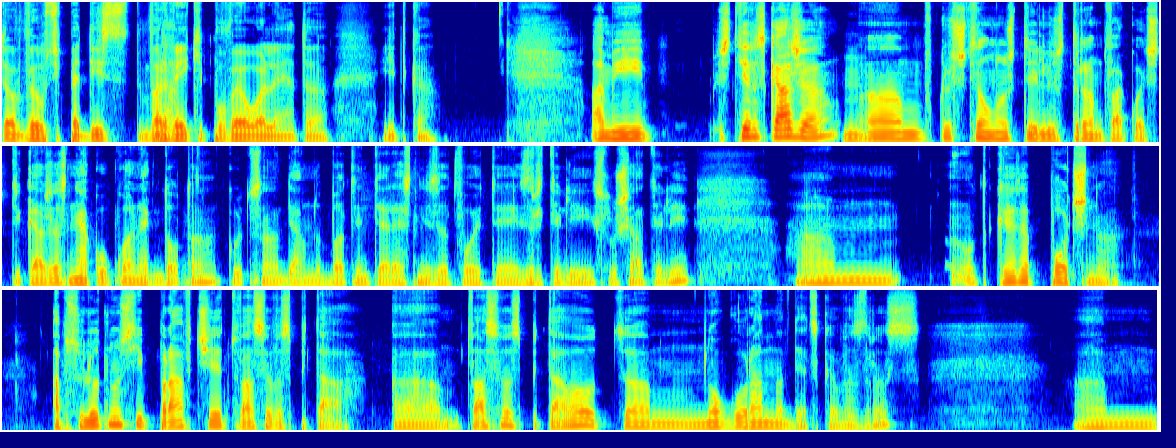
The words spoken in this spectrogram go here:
да, велосипедист, вървейки по велоалеята и така. Ами, ще разкажа, М. ам, включително ще иллюстрирам това, което ще ти кажа с няколко анекдота, които се надявам да бъдат интересни за твоите зрители и слушатели. Ам, откъде да почна? Абсолютно си прав, че това се възпитава. А, това се възпитава от ам, много ранна детска възраст. Ам,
